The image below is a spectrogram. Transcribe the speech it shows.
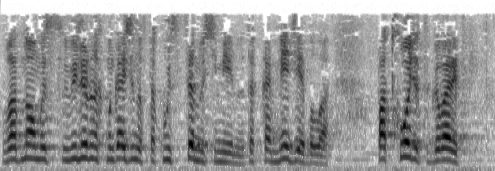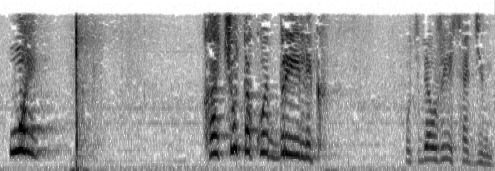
в одном из ювелирных магазинов такую сцену семейную, это комедия была. Подходит и говорит, ой, хочу такой брилик. У тебя уже есть один.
